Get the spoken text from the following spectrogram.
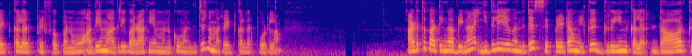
ரெட் கலர் ப்ரிஃபர் பண்ணுவோம். அதே மாதிரி வராகியம்மனுக்கும் வந்துட்டு நம்ம ரெட் கலர் போடலாம். அடுத்து பார்த்தீங்க அப்படின்னா இதுலேயே வந்துட்டு செப்பரேட்டாக உங்களுக்கு green colour dark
